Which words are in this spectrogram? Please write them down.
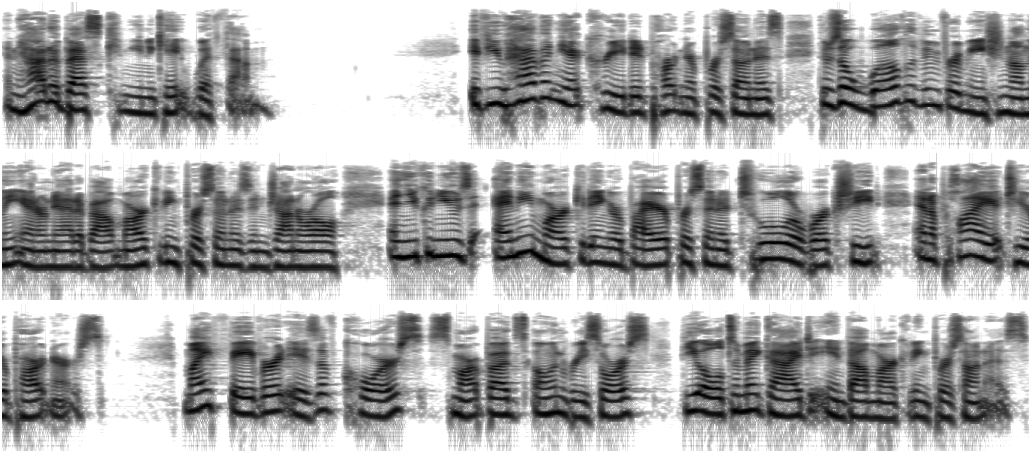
and how to best communicate with them. If you haven't yet created partner personas, there's a wealth of information on the internet about marketing personas in general, and you can use any marketing or buyer persona tool or worksheet and apply it to your partners. My favorite is, of course, SmartBug's own resource, The Ultimate Guide to Inbound Marketing Personas.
